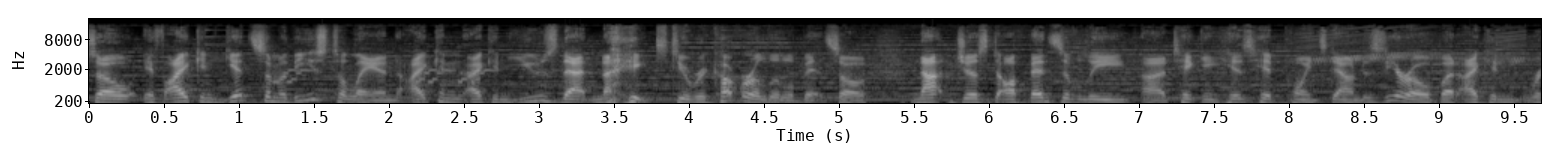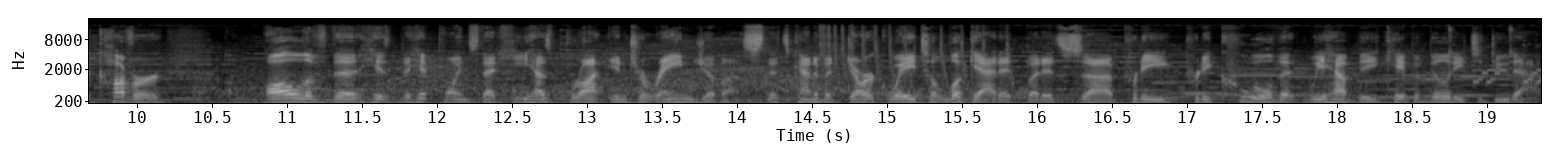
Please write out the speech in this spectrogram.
So if I can get some of these to land, I can I can use that knight to recover a little bit. So not just offensively uh, taking his hit points down to zero, but I can recover all of the his, the hit points that he has brought into range of us. That's kind of a dark way to look at it, but it's uh, pretty pretty cool that we have the capability to do that.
